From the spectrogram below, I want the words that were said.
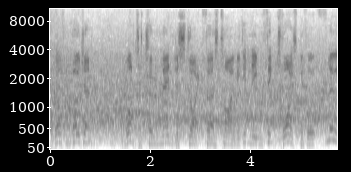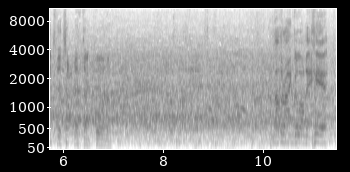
The goal from Bojan. What a tremendous strike first time. He didn't even think twice before it flew into the top left-hand corner. Another angle on it here.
